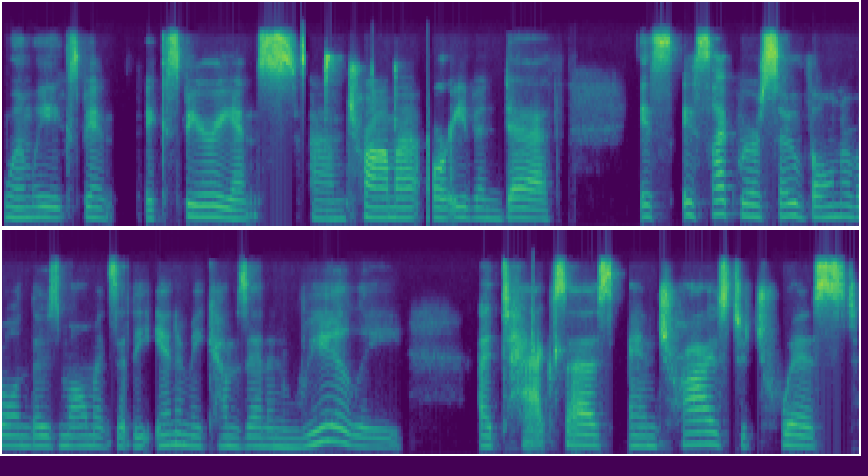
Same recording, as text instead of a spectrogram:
when we experience experience um, trauma or even death, it's it's like we're so vulnerable in those moments that the enemy comes in and really attacks us and tries to twist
